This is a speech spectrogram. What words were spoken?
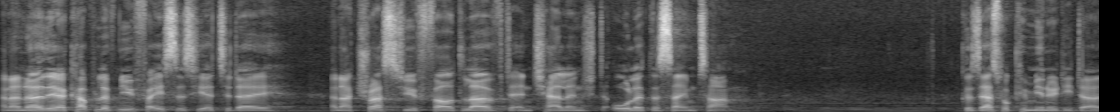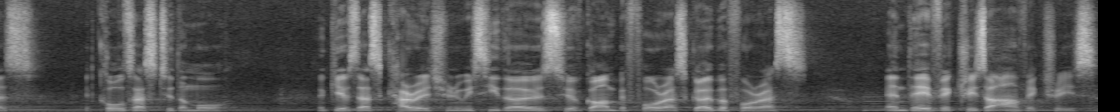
And I know there are a couple of new faces here today, and I trust you felt loved and challenged all at the same time. Because that's what community does it calls us to the more. It gives us courage when we see those who have gone before us go before us, and their victories are our victories.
